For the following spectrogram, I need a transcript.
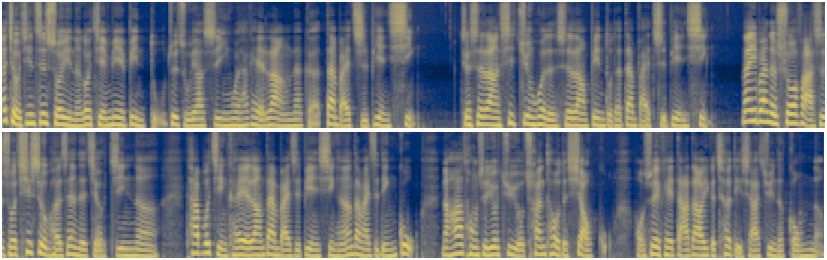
那酒精之所以能够歼灭病毒，最主要是因为它可以让那个蛋白质变性，就是让细菌或者是让病毒的蛋白质变性。那一般的说法是说，七十五 percent 的酒精呢，它不仅可以让蛋白质变性，可以让蛋白质凝固，然后它同时又具有穿透的效果，哦，所以可以达到一个彻底杀菌的功能。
